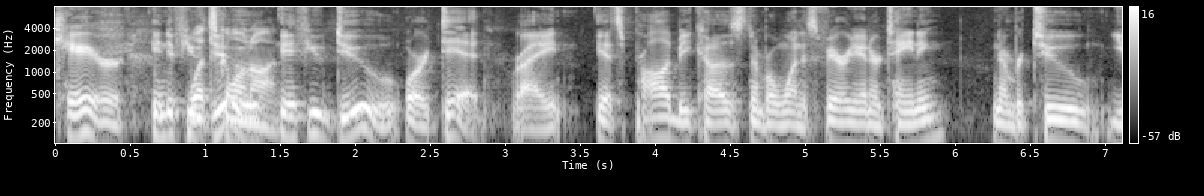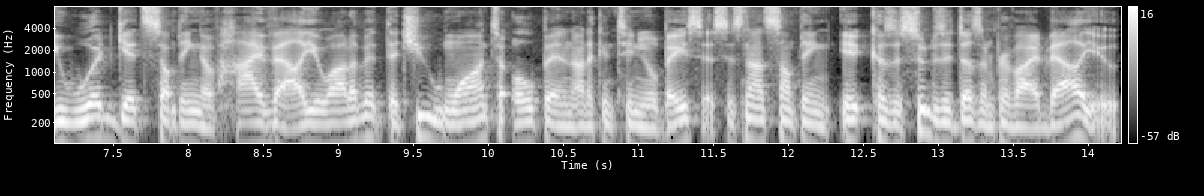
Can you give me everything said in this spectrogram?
care And if you what's do, going on. if you do or did, right, it's probably because number one, it's very entertaining. Number two, you would get something of high value out of it that you want to open on a continual basis. It's not something because as soon as it doesn't provide value,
